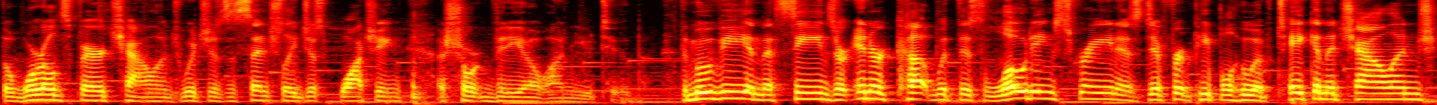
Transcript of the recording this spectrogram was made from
the World's Fair Challenge, which is essentially just watching a short video on YouTube. The movie and the scenes are intercut with this loading screen as different people who have taken the challenge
